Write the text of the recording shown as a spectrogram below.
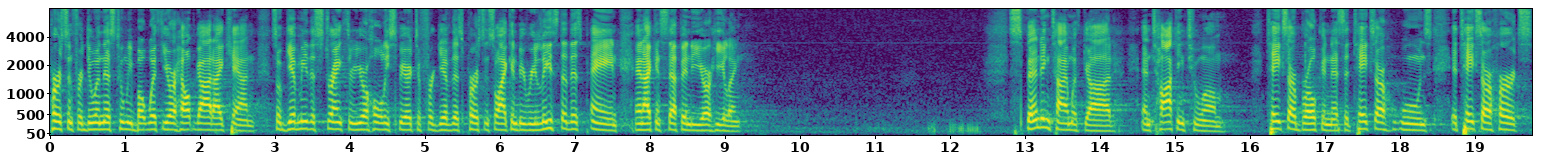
person for doing this to me, but with your help, God, I can. So give me the strength through your Holy Spirit to forgive this person so I can be released of this pain and I can step into your healing. Spending time with God and talking to Him takes our brokenness, it takes our wounds, it takes our hurts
